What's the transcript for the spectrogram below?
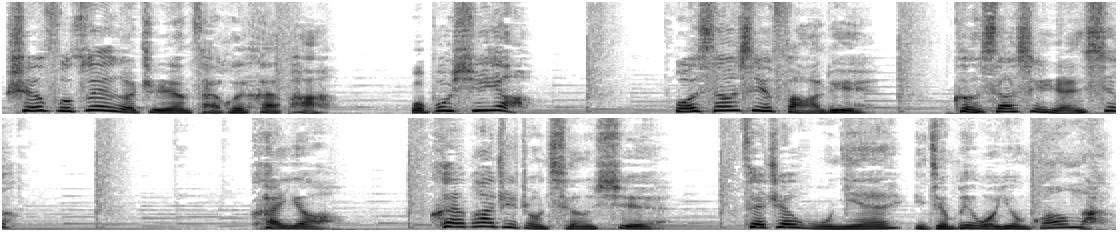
身负罪恶之人才会害怕，我不需要。我相信法律，更相信人性。还有，害怕这种情绪，在这五年已经被我用光了。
